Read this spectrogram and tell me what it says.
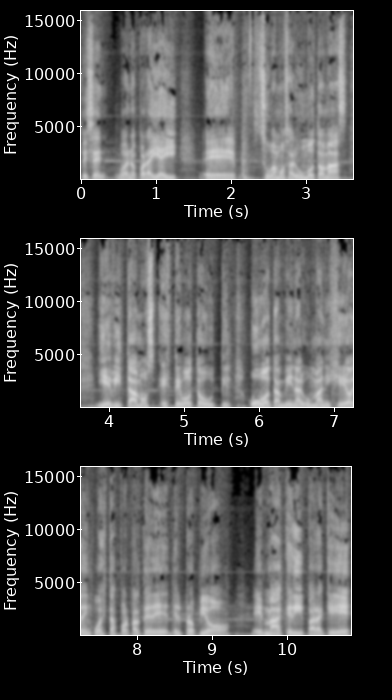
Dicen, bueno, por ahí ahí eh, sumamos algún voto más y evitamos este voto útil. Hubo también algún manijeo de encuestas por parte de- del propio eh, Macri para que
